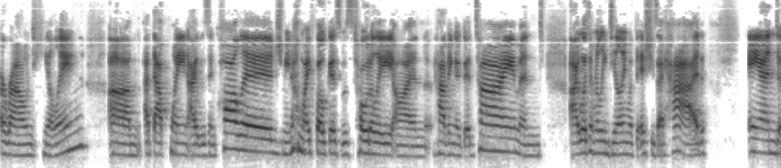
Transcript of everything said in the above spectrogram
around healing. Um, at that point, I was in college. You know, my focus was totally on having a good time, and I wasn't really dealing with the issues I had. And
